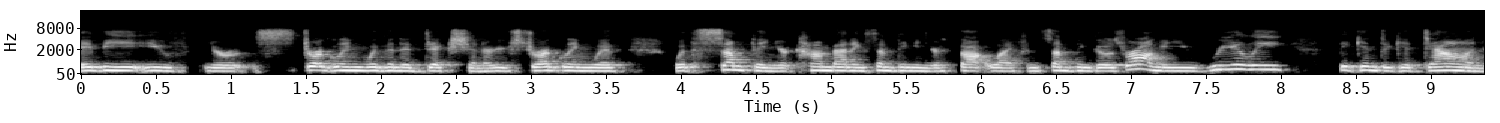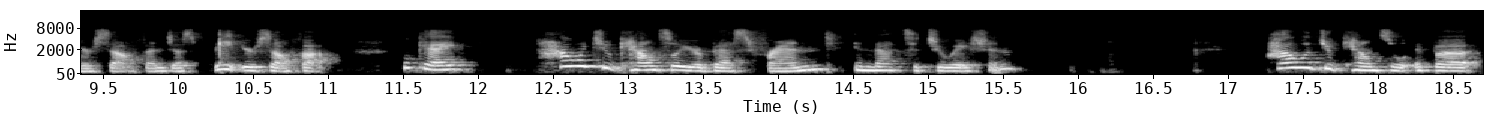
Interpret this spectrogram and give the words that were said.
maybe you've you're struggling with an addiction or you're struggling with with something you're combating something in your thought life and something goes wrong and you really begin to get down on yourself and just beat yourself up. Okay how would you counsel your best friend in that situation? How would you counsel if a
